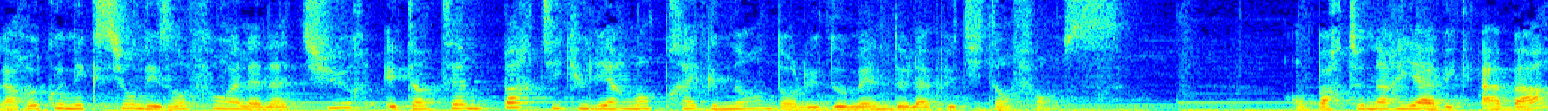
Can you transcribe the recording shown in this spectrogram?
la reconnexion des enfants à la nature est un thème particulièrement prégnant dans le domaine de la petite enfance. En partenariat avec ABBA,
